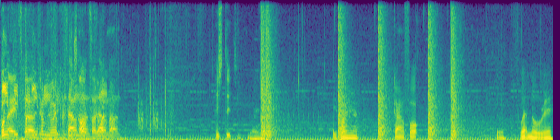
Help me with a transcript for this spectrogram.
BMP's coming in from north to south. outside right now. He's the Where is it? You finding it? guy on foot. Cool. Let him know we're here.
